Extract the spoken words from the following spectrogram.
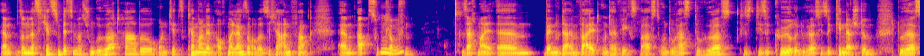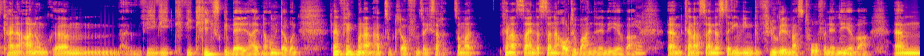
ähm, sondern dass ich jetzt ein bisschen was schon gehört habe und jetzt kann man dann auch mal langsam aber sicher anfangen ähm, abzuklopfen. Mhm sag mal, ähm, wenn du da im Wald unterwegs warst und du hast, du hörst diese, diese Chöre, du hörst diese Kinderstimmen, du hörst keine Ahnung, ähm, wie wie wie Kriegsgebell halt noch im mhm. Hintergrund, dann fängt man an abzuklopfen. Ich sag, sag mal, kann das sein, dass da eine Autobahn in der Nähe war? Ja. Ähm, kann das sein, dass da irgendwie ein Geflügelmasthof in der Nähe mhm. war? Ähm,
